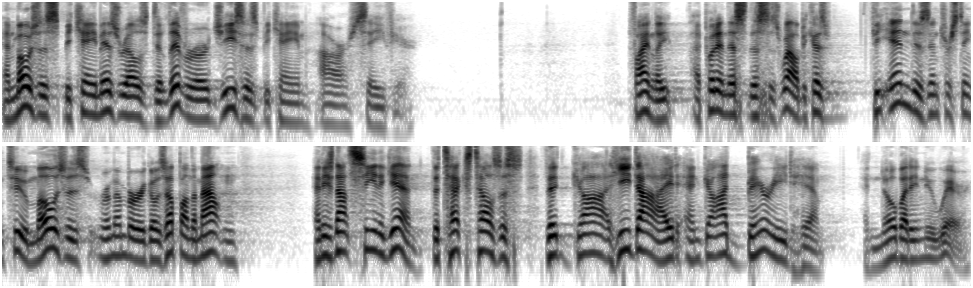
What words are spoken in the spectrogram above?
And Moses became Israel's deliverer, Jesus became our Savior. Finally, I put in this, this as well because the end is interesting too. Moses, remember, goes up on the mountain and he's not seen again. The text tells us that God, he died and God buried him and nobody knew where.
